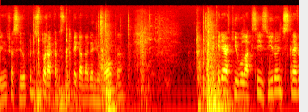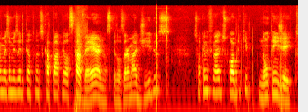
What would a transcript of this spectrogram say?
Gente já se viu, podia estourar a cabeça dele e pegar a daga de volta. Aquele arquivo lá que vocês viram, ele descreve mais ou menos ele tentando escapar pelas cavernas, pelas armadilhas. Só que no final descobre que não tem jeito.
